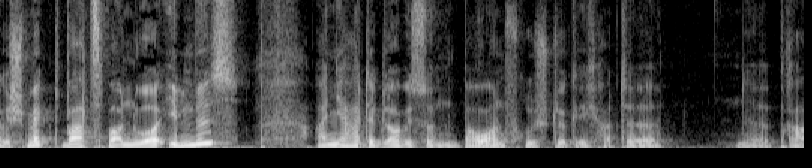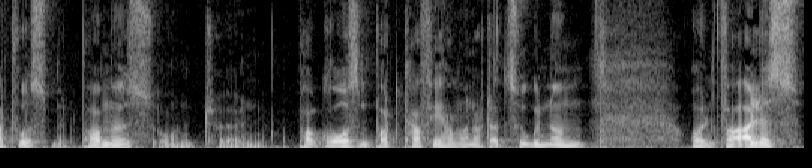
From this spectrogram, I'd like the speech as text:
geschmeckt. War zwar nur Imbiss. Anja hatte, glaube ich, so ein Bauernfrühstück. Ich hatte eine Bratwurst mit Pommes und äh, einen großen Pott Kaffee haben wir noch dazu genommen. Und war alles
